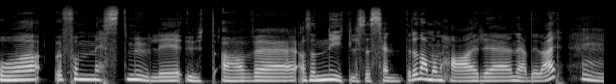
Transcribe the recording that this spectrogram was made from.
Og få mest mulig ut av eh, altså nytelsessenteret da man har eh, nedi der. Mm.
